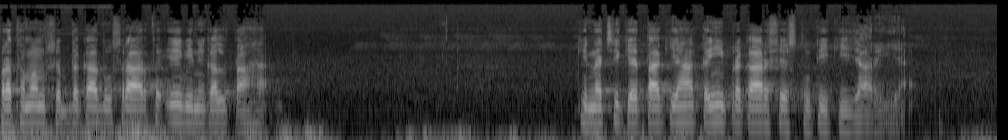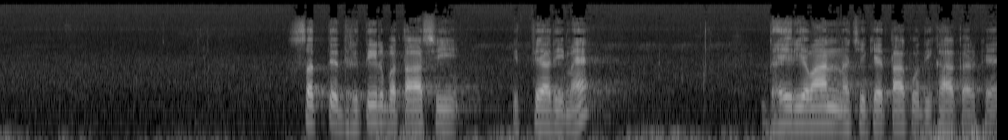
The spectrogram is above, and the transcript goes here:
प्रथमम शब्द का दूसरा अर्थ ये भी निकलता है कि नचिकेता की यहाँ कई प्रकार से स्तुति की जा रही है। सत्य धृतिर बतासी इत्यादि में धैर्यवान नचिकेता को दिखा करके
